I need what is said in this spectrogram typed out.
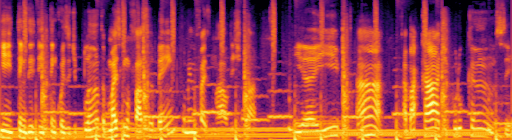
e tem, e tem coisa de planta, por mais que não faça bem, também não faz mal, deixa lá. E aí, ah, abacate cura o câncer.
